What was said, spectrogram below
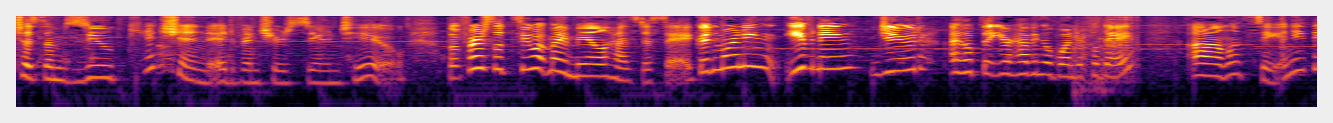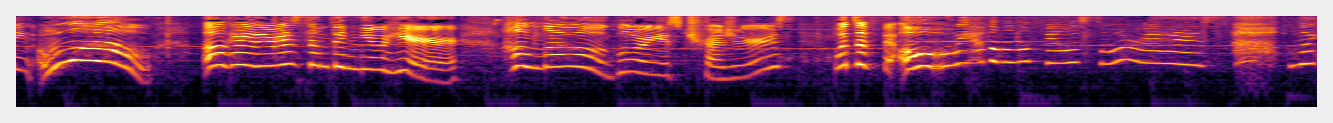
to some zoo kitchen adventures soon too. But first let's see what my mail has to say. Good morning, evening, Jude. I hope that you're having a wonderful day. Uh, let's see, anything? Whoa! Okay, there is something new here. Hello, glorious treasures. What's a Oh, we have a little Phalosaurus. Look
